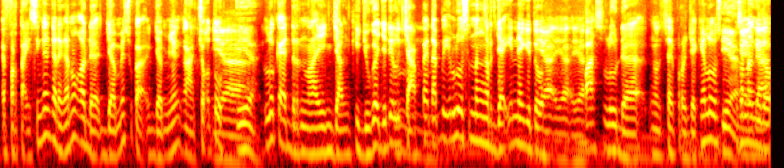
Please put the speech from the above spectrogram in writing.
advertising kan kadang-kadang lo ada jamnya suka jamnya ngaco tuh. Iya. Iya. Lu kayak adrenalin junkie juga jadi lu capek tapi lu seneng ngerjainnya gitu. Iya, iya, iya. Pas lu udah nge projectnya lu Iya. seneng Kayak gitu.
